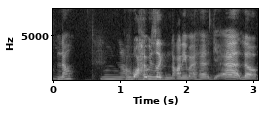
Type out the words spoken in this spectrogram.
No. No. Well, I was like nodding my head. Yeah, no.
